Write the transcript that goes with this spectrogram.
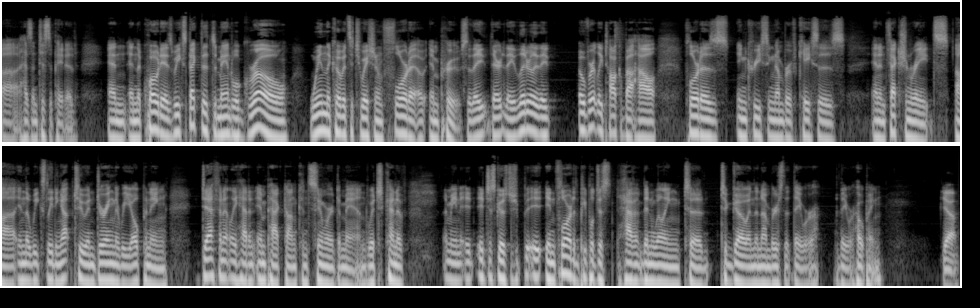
uh, has anticipated. And and the quote is, "We expect that demand will grow when the COVID situation in Florida improves." So they they they literally they overtly talk about how Florida's increasing number of cases and infection rates uh, in the weeks leading up to and during the reopening definitely had an impact on consumer demand, which kind of, I mean, it, it just goes to, in Florida, people just haven't been willing to to go in the numbers that they were they were hoping. Yeah,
